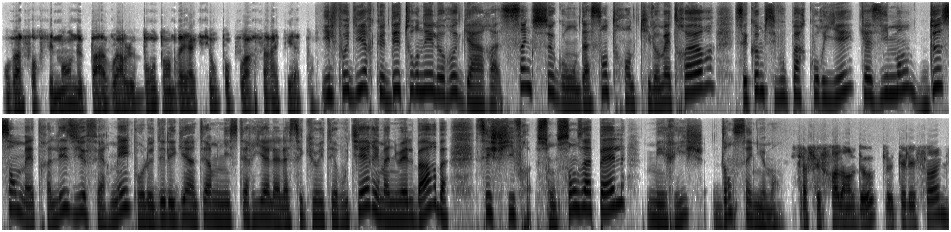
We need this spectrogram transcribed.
on va forcément ne pas avoir le bon temps de réaction pour pouvoir s'arrêter à temps. Il faut dire que détourner le regard 5 secondes à 130 km heure, c'est comme si vous parcouriez quasiment 200 mètres les yeux fermés. Pour le délégué interministériel à la sécurité routière, Emmanuel Barbe, ces chiffres sont sans appel, mais riches d'enseignements. Ça fait froid dans le dos. Le téléphone,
